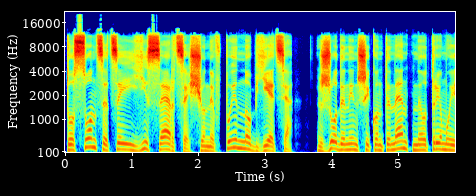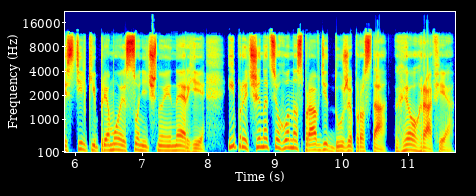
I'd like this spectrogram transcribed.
то сонце це її серце, що невпинно б'ється. Жоден інший континент не отримує стільки прямої сонячної енергії, і причина цього насправді дуже проста географія.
